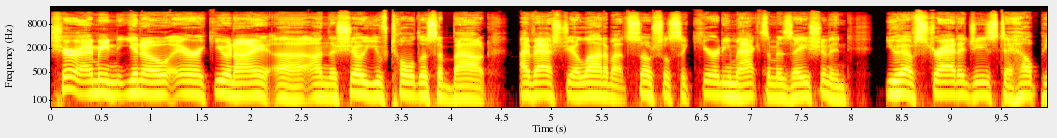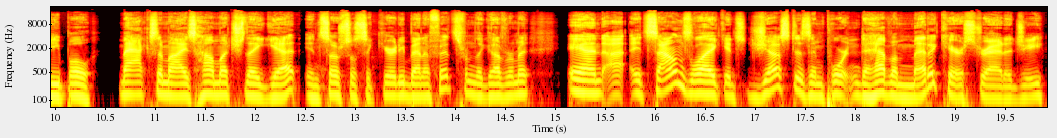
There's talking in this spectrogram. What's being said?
Sure. I mean, you know, Eric, you and I uh, on the show, you've told us about, I've asked you a lot about Social Security maximization, and you have strategies to help people maximize how much they get in Social Security benefits from the government. And uh, it sounds like it's just as important to have a Medicare strategy.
